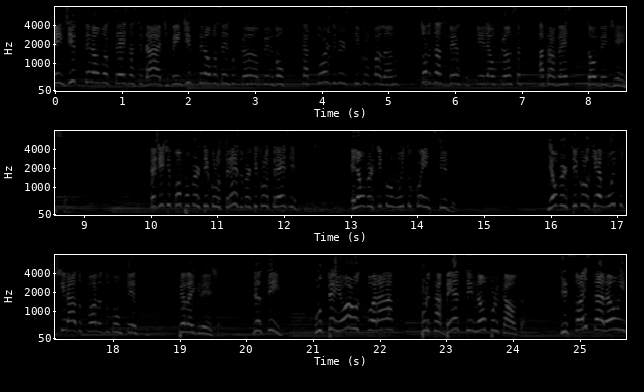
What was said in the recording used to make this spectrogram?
Benditos serão vocês na cidade, benditos serão vocês no campo. Eles vão 14 versículos falando todas as bênçãos que ele alcança através da obediência. Se a gente for para o versículo 13, o versículo 13, ele é um versículo muito conhecido. E é um versículo que é muito tirado fora do contexto pela igreja. Diz assim: O Senhor os porá por cabeça e não por cauda, e só estarão em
